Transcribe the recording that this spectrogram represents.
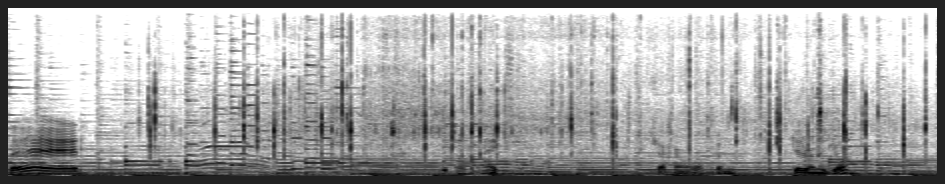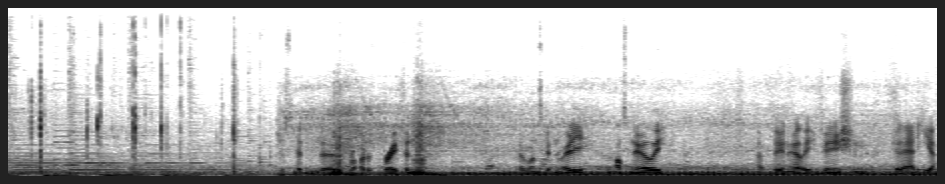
bad. Put up an egg. Chuck her up and get her on the job. Just heading to riders briefing. Everyone's getting ready, nice and early. Hopefully an early finish and get out of here.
